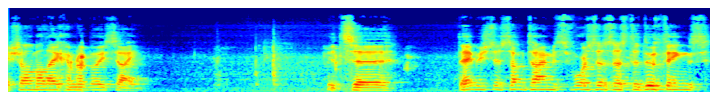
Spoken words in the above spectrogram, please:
Shalom Aleichem Rabbi Isai. It's, uh, the Abishter sometimes forces us to do things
